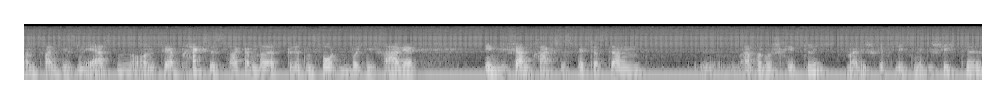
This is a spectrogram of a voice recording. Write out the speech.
am 20.01. und der Praxistag am 3.02., wo ich mich frage, inwiefern Praxis? Wird das dann äh, einfach nur schriftlich, mal schriftlich eine Geschichte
